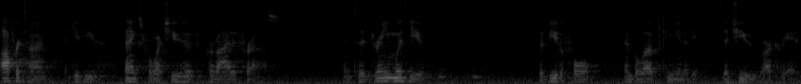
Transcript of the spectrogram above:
offer time to give you thanks for what you have provided for us, and to dream with you the beautiful and beloved community that you are creating.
